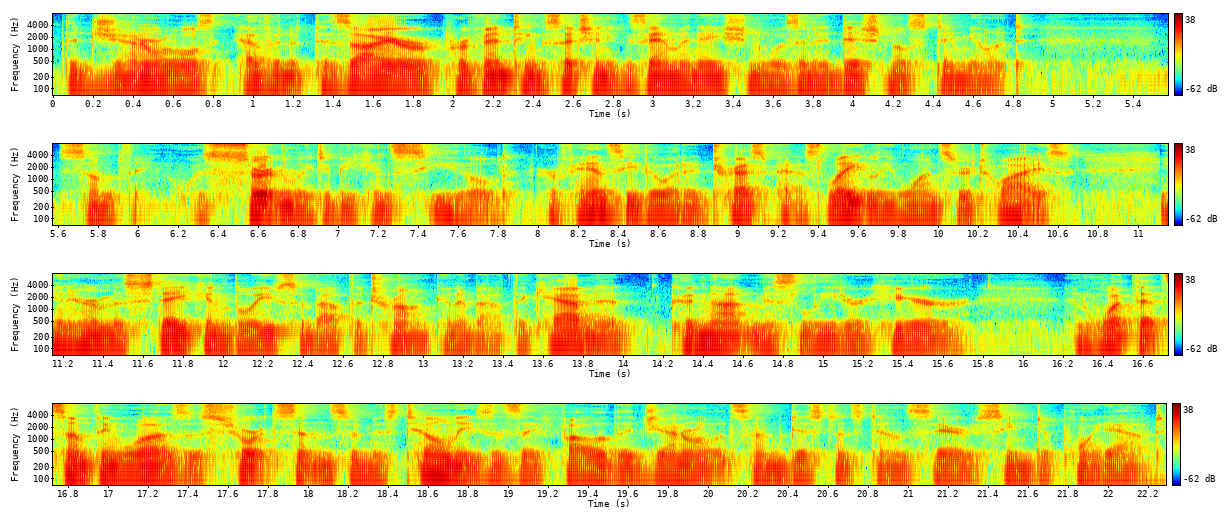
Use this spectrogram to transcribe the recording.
The general's evident desire of preventing such an examination was an additional stimulant. Something was certainly to be concealed. Her fancy, though it had trespassed lately once or twice, in her mistaken beliefs about the trunk and about the cabinet, could not mislead her here. And what that something was, a short sentence of Miss Tilney's as they followed the general at some distance downstairs seemed to point out.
